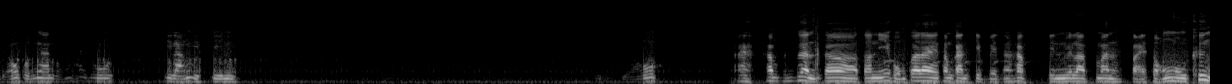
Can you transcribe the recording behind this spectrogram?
เดี๋ยวผลงานผมให้ดูทีหลังอีกทีหนึ่งเดี๋ยว อะครับเพื่อนๆก็ตอนนี้ผมก็ได้ทำการเก็บเบ็ดนะครับ เป็นเวลาประมาณบ่ายสองโมงครึ่ง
